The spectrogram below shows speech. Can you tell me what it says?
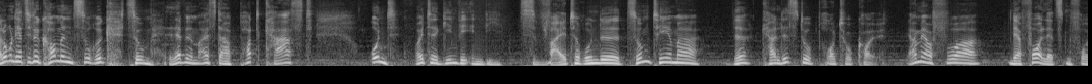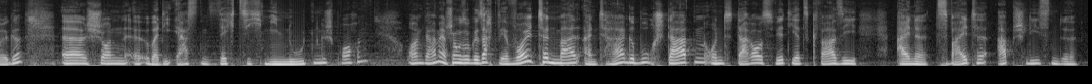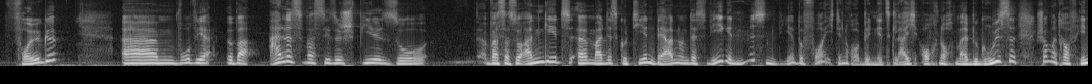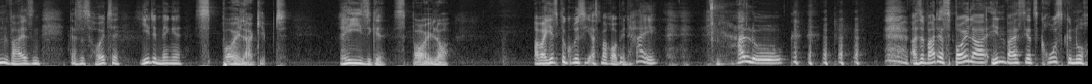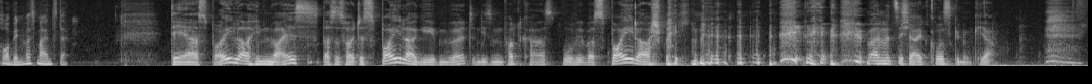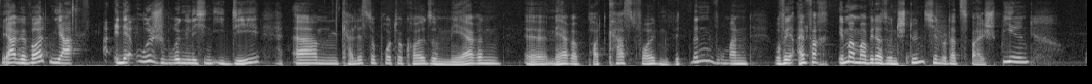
Hallo und herzlich willkommen zurück zum Levelmeister Podcast. Und heute gehen wir in die zweite Runde zum Thema The Callisto-Protokoll. Wir haben ja vor der vorletzten Folge äh, schon äh, über die ersten 60 Minuten gesprochen. Und wir haben ja schon so gesagt, wir wollten mal ein Tagebuch starten und daraus wird jetzt quasi eine zweite abschließende Folge ähm, wo wir über alles, was dieses Spiel so, was das so angeht, äh, mal diskutieren werden. Und deswegen müssen wir, bevor ich den Robin jetzt gleich auch noch mal begrüße, schon mal darauf hinweisen, dass es heute jede Menge Spoiler gibt. Riesige Spoiler. Aber jetzt begrüße ich erstmal Robin. Hi. Hallo. Also war der Spoiler-Hinweis jetzt groß genug, Robin? Was meinst du? Der Spoiler-Hinweis, dass es heute Spoiler geben wird in diesem Podcast, wo wir über Spoiler sprechen, war mit Sicherheit groß genug, ja. Ja, wir wollten ja in der ursprünglichen Idee ähm, Callisto-Protokoll so mehreren, äh, mehrere Podcast-Folgen widmen, wo man, wo wir einfach immer mal wieder so ein Stündchen oder zwei spielen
